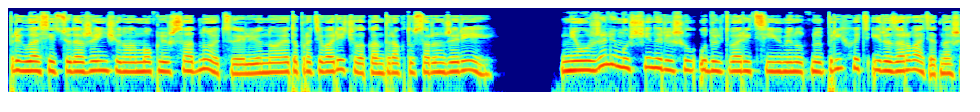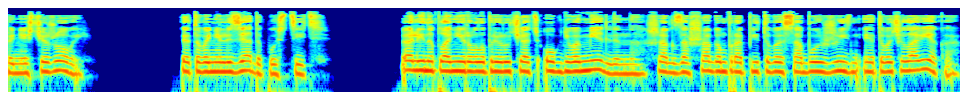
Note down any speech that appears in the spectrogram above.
Пригласить сюда женщину он мог лишь с одной целью, но это противоречило контракту с оранжереей. Неужели мужчина решил удовлетворить сиюминутную прихоть и разорвать отношения с Чижовой? Этого нельзя допустить. Алина планировала приручать Огнева медленно, шаг за шагом пропитывая собой жизнь этого человека,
